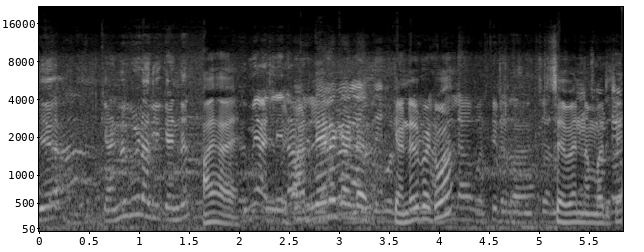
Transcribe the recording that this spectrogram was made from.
ते कॅन्डल कुठे आली कॅन्डल हाय हाय. तुम्ही आणले आणले ना. कॅन्डल कॅन्डल पेटवा. सेवन नंबरचे.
